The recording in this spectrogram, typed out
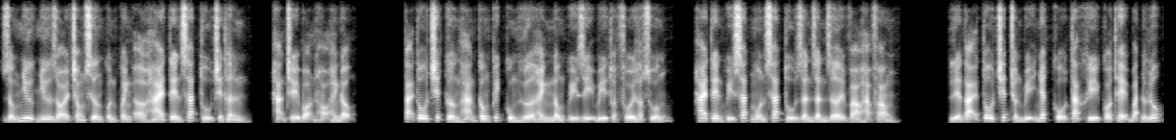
giống như như giỏi trong xương quấn quanh ở hai tên sát thủ trên thân, hạn chế bọn họ hành động. Tại tô chiết cường hãn công kích cùng hứa hành nông quỷ dị bí thuật phối hợp xuống, hai tên quỷ sát môn sát thủ dần dần rơi vào hạ phong. Liền tại tô chiết chuẩn bị nhất cổ tác khí có thể bắt được lúc,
